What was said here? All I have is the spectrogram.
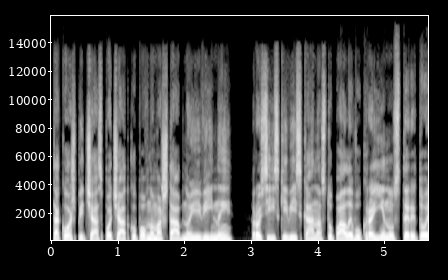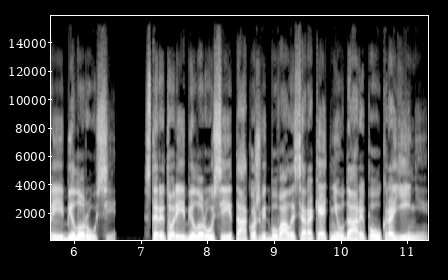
Також під час початку повномасштабної війни російські війська наступали в Україну з території Білорусі. З території Білорусі також відбувалися ракетні удари по Україні,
